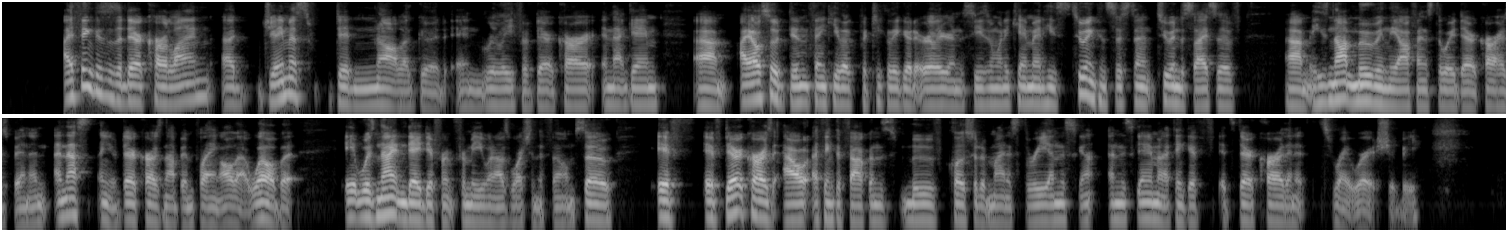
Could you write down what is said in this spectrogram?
I think this is a Derek Carr line. Uh, Jameis did not look good in relief of Derek Carr in that game. Um, I also didn't think he looked particularly good earlier in the season when he came in. He's too inconsistent, too indecisive. Um, he's not moving the offense the way Derek Carr has been, and and that's you know Derek Carr has not been playing all that well, but it was night and day different for me when I was watching the film. So if if Derek Carr is out, I think the Falcons move closer to minus three in this in this game, and I think if it's Derek Carr, then it's right where it should be.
